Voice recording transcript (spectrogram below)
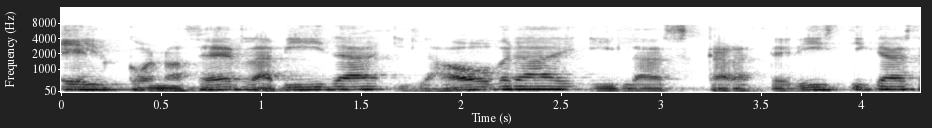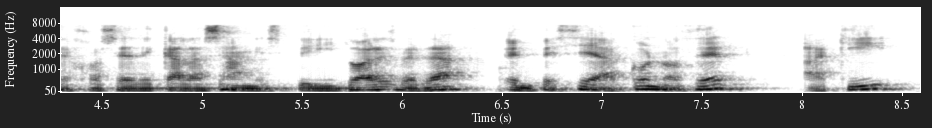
el conocer la vida y la obra y las características de José de Calasanz espirituales, ¿verdad? Empecé a conocer aquí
